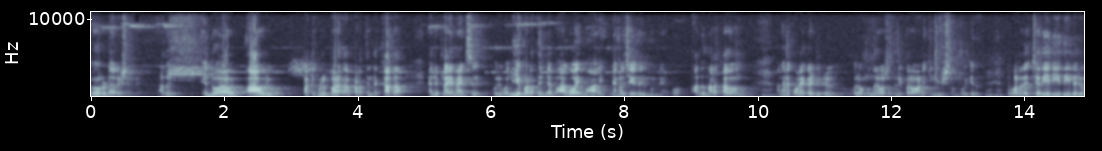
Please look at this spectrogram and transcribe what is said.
വേറൊരു ഡയറക്ഷനിൽ അത് എന്തോ ആ ആ ഒരു പർട്ടിക്കുലർ പടത്തിന്റെ കഥ അതിന്റെ ക്ലൈമാക്സ് ഒരു വലിയ പടത്തിന്റെ ഭാഗമായി മാറി ഞങ്ങൾ ചെയ്യുന്നതിന് മുന്നേ. അപ്പോൾ അത് നടക്കാതെ വന്നു. അങ്ങനെ കുറേ കഴിഞ്ഞൊരു ഒരു ഒന്നൊന്നര വർഷത്തിന് ഇപ്പുറമാണ് കിങ് ഫിഷ് സംഭവിക്കുന്നത്. അത് വളരെ ചെറിയ രീതിയിലൊരു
